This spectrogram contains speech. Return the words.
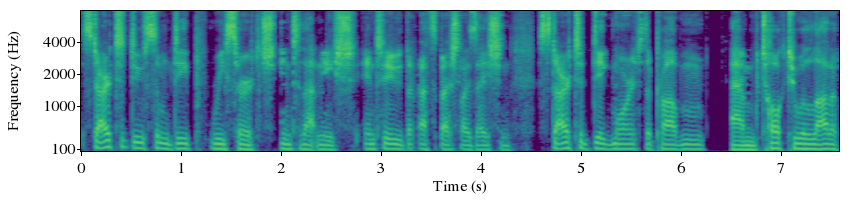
start to do some deep research into that niche, into that specialization. Start to dig more into the problem, um, talk to a lot of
